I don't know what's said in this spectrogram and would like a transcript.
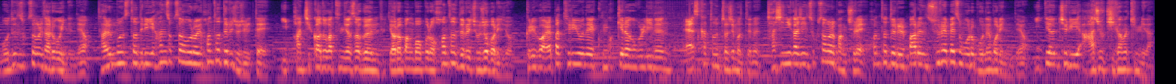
모든 속성을 다루고 있는데요. 다른 몬스터들이 한 속성으로 헌터들을 조질 때 이 반칙과도 같은 녀석은 여러 방법으로 헌터들을 조져버리죠. 그리고 알바트리온의 궁극기라고 불리는 에스카톤 저지먼트는 자신이 가진 속성을 방출해 헌터들을 빠른 수레 배송으로 보내버리는데요. 이때 연출이 아주 기가 막힙니다.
